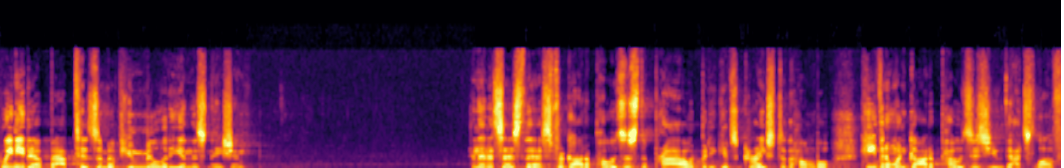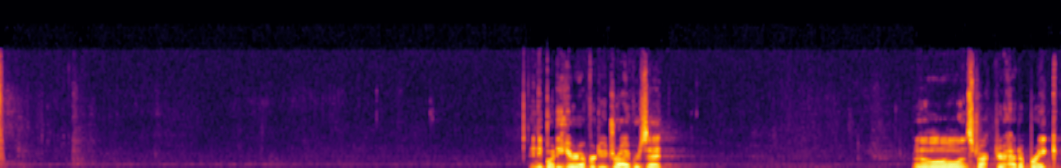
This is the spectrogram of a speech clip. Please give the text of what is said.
We need a baptism of humility in this nation. And then it says this For God opposes the proud, but he gives grace to the humble. Even when God opposes you, that's love. Anybody here ever do driver's ed? Where the little instructor had a brake?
